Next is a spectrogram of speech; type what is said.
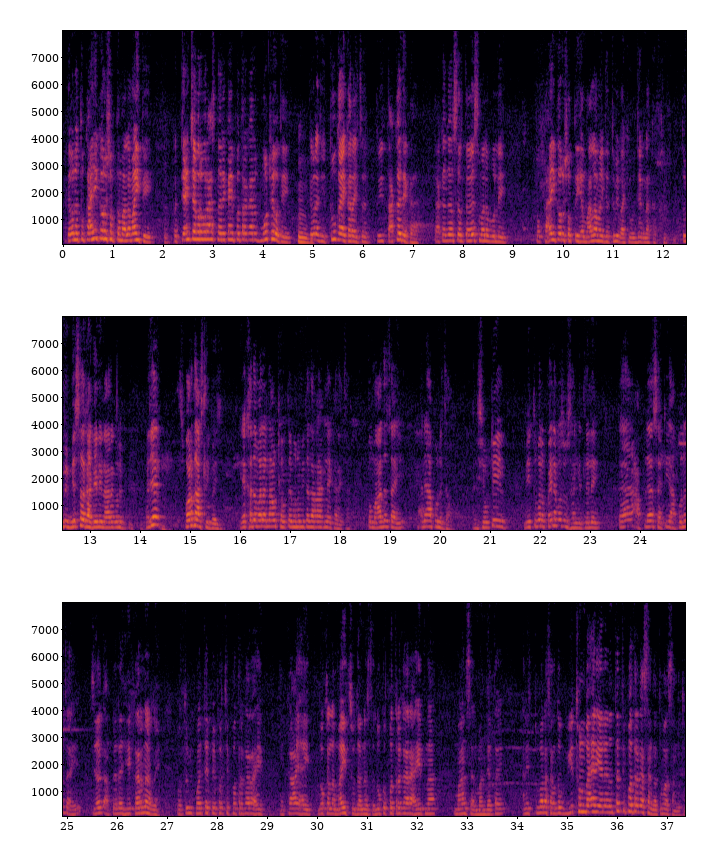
ते म्हणा तू काही करू शकतो मला माहिती आहे. पण त्यांच्या बरोबर असणारे काही पत्रकार मोठे होते. ते म्हणा तू काय करायचं? तुझी ताकद आहे का? ताकद सर. त्यावेळेस मला बोलले तो काही करू शकतो हे मला माहिती आहे. तुम्ही बाकी उद्योग नका तुम्ही मिसळ खातेली नारळ म्हणजे स्पर्धा असली पाहिजे. एखादं मला नाव ठेवतंय म्हणून मी त्याचा राग नाही करायचा. तो माझंच आहे आणि आपणच जाऊ आणि शेवटी मी तुम्हाला पहिल्यापासून सांगितलेलं आहे का आपल्यासाठी आपणच आहे जग आपल्याला हे करणार नाही. मग तुम्ही कोणत्या पेपरचे पत्रकार आहेत आणि काय आहेत? लोकांना माहीत सुद्धा नसतं. लोक पत्रकार आहेत ना मान सन्मान देत आहे. आणि तुम्हाला सांगतो इथून बाहेर गेल्यानंतर ते पत्रकार सांगा तुम्हाला सांगतो.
